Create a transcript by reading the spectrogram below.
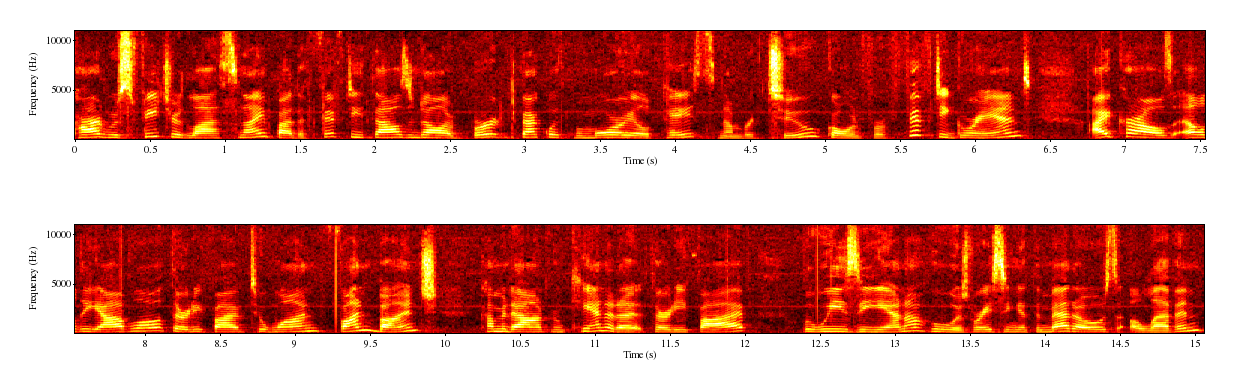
card was featured last night by the $50,000 Bert Beckwith Memorial Pace, number two, going for 50 grand. iCarl's El Diablo, 35 to 1. Fun Bunch, coming down from Canada at 35. Louisiana, who was racing at the Meadows, 11.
